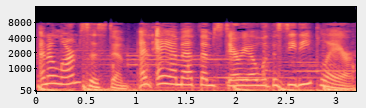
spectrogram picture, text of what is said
an alarm system, an AM FM stereo with a CD player,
